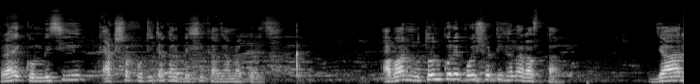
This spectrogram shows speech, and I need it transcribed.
প্রায় কম বেশি একশো কোটি টাকার বেশি কাজ আমরা করেছি। আবার নতুন করে পঁয়ষট্টিখানা রাস্তা, যার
